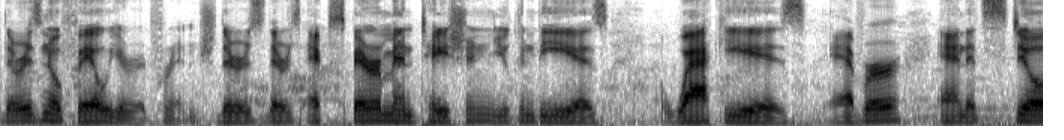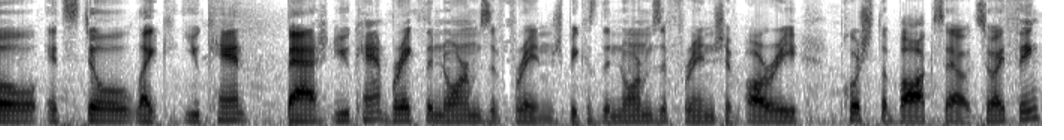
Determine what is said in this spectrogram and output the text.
there is no failure at Fringe. There's there's experimentation. You can be as wacky as ever, and it's still it's still like you can't bash you can't break the norms of Fringe because the norms of Fringe have already pushed the box out. So I think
